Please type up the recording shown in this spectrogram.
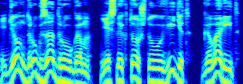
Идем друг за другом, если кто что увидит, говорит.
